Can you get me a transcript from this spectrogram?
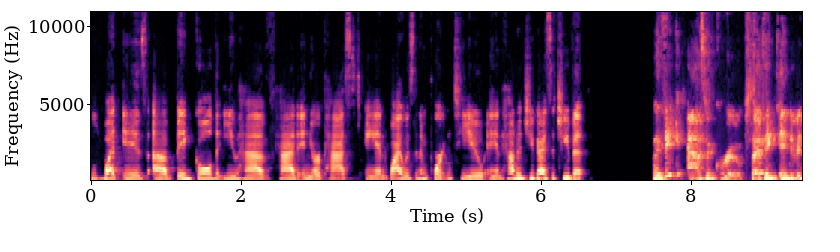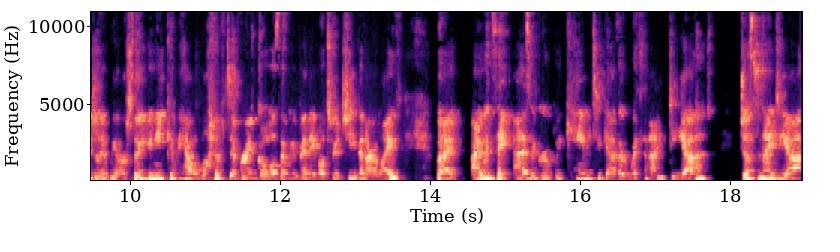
what is a big goal that you have had in your past, and why was it important to you, and how did you guys achieve it? I think as a group, so I think individually we are so unique and we have a lot of different goals that we've been able to achieve in our life. But I would say as a group, we came together with an idea, just an idea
